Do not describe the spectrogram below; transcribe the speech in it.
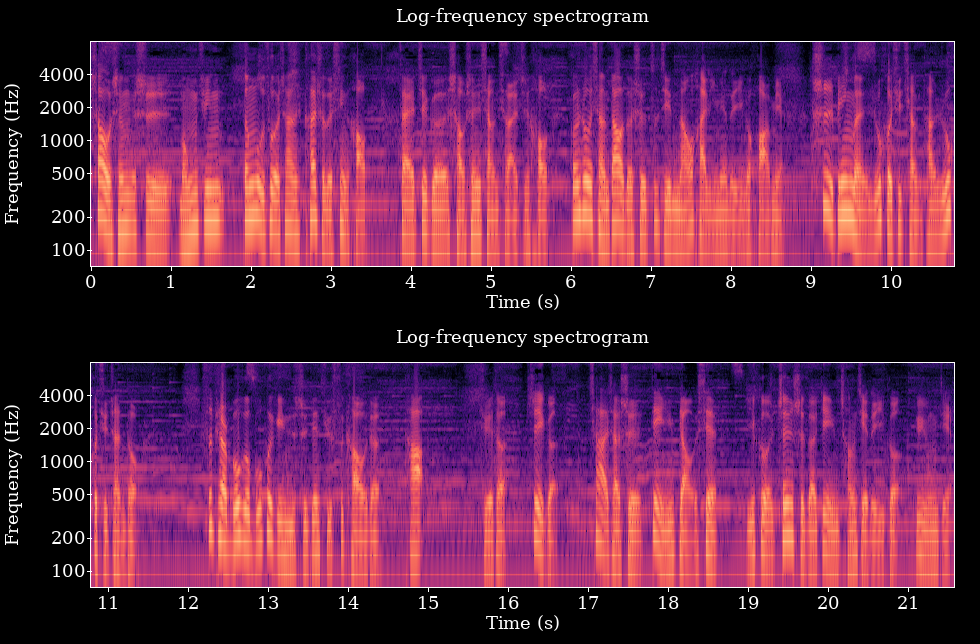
哨声是盟军登陆作战开始的信号，在这个哨声响起来之后，观众想到的是自己脑海里面的一个画面：士兵们如何去抢它，如何去战斗。斯皮尔伯格不会给你时间去思考的，他觉得这个恰恰是电影表现。一个真实的电影场景的一个运用点。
